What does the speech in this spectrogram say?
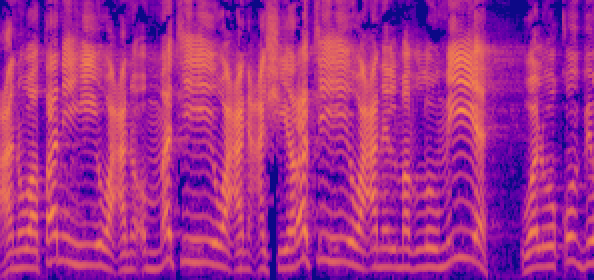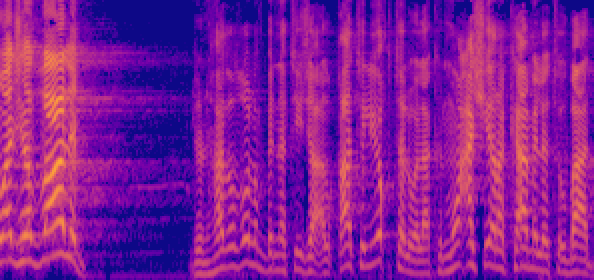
عن وطنه وعن أمته وعن عشيرته وعن المظلومية والوقوف بوجه الظالم. لأن هذا ظلم بالنتيجة القاتل يقتل ولكن مو عشيرة كاملة تباد.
